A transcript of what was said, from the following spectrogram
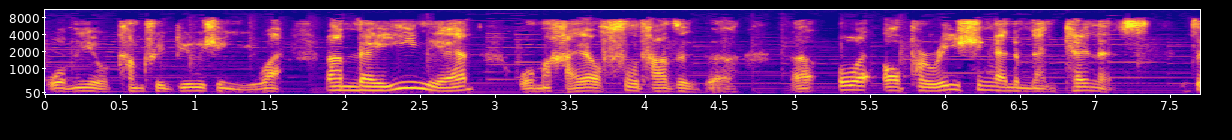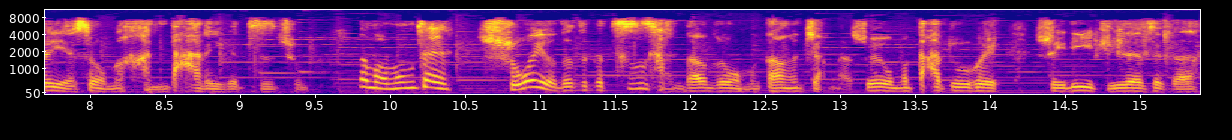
我们有 contribution 以外，那每一年我们还要付它这个呃，O operation and maintenance，这也是我们很大的一个支出。那么我们在所有的这个资产当中，我们刚刚讲了，所以我们大都会水利局的这个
